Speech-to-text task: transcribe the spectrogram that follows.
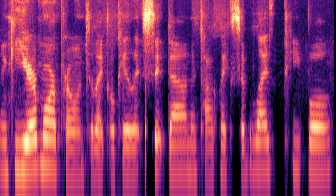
Like you're more prone to like, okay, let's sit down and talk like civilized people.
